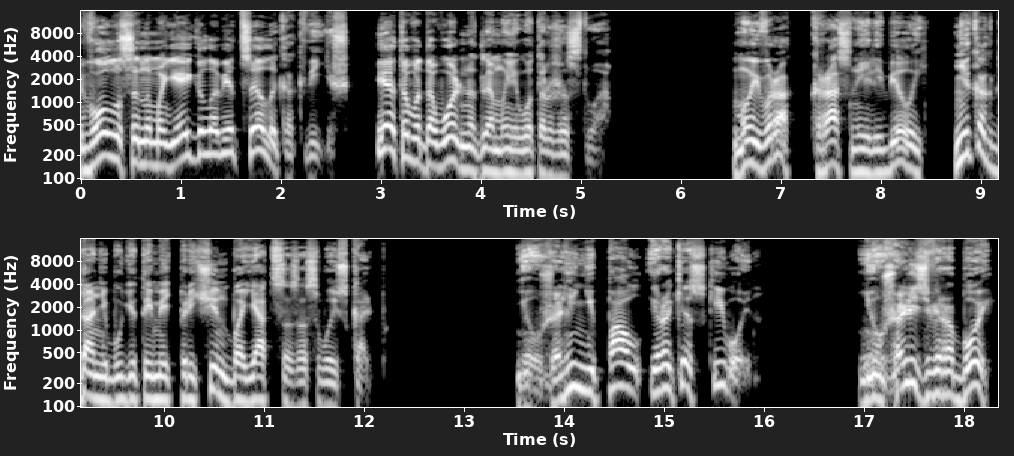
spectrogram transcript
Волосы на моей голове целы, как видишь, и этого довольно для моего торжества. Мой враг, красный или белый, никогда не будет иметь причин бояться за свой скальп. Неужели не пал иракесский воин? Неужели зверобой,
